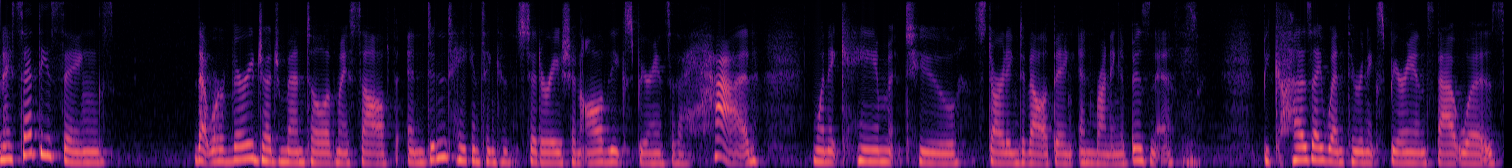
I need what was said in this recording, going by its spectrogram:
and I said these things that were very judgmental of myself and didn't take into consideration all of the experiences I had when it came to starting, developing, and running a business. Because I went through an experience that was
